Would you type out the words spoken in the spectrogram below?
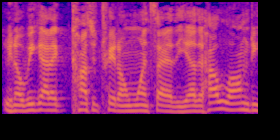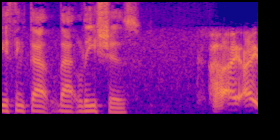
you know, we got to concentrate on one side or the other. How long do you think that that leash is? I,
